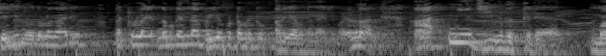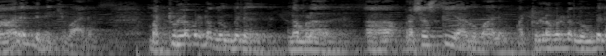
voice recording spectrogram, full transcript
ചെയ്യുന്നു എന്നുള്ള കാര്യം മറ്റുള്ള നമുക്കെല്ലാ പ്രിയപ്പെട്ടവർക്കും അറിയാവുന്ന കാര്യമാണ്. എന്നാൽ ആത്മീയ ജീവിതത്തിൽ മാനം ലഭിക്കുവാനും മറ്റുള്ളവരുടെ മുമ്പിൽ നമ്മൾ പ്രശസ്തിയാകുവാനും മറ്റുള്ളവരുടെ മുമ്പിൽ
